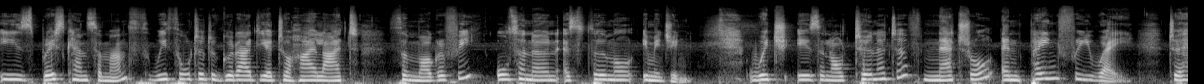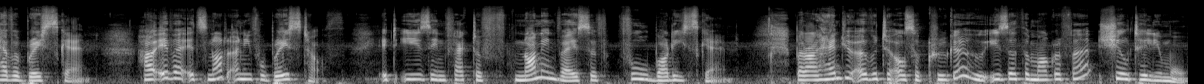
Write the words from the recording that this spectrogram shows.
is Breast Cancer Month, we thought it a good idea to highlight thermography, also known as thermal imaging, which is an alternative, natural, and pain free way to have a breast scan. However, it's not only for breast health, it is, in fact, a non invasive full body scan. But I'll hand you over to Elsa Kruger, who is a thermographer. She'll tell you more.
